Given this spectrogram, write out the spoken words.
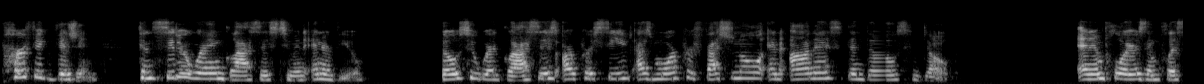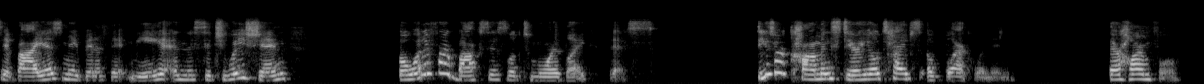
perfect vision consider wearing glasses to an interview. Those who wear glasses are perceived as more professional and honest than those who don't. An employer's implicit bias may benefit me in this situation, but what if our boxes looked more like this? These are common stereotypes of Black women. They're harmful.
